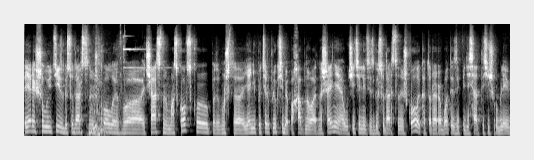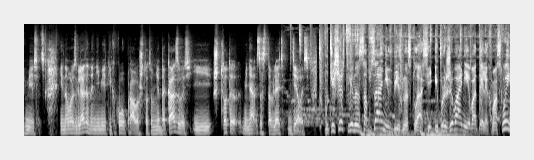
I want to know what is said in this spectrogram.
Я решил уйти из государственной школы в частную московскую, потому что я не потерплю к себе похабного отношения учительницы из государственной школы, которая работает за 50 тысяч рублей в месяц. И, на мой взгляд, она не имеет никакого права что-то мне доказывать и что-то меня заставлять делать. Путешествия на Сапсане в бизнес-классе и проживание в отелях Москвы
